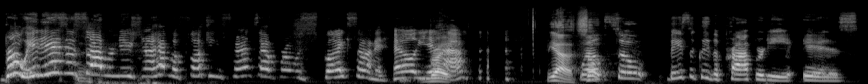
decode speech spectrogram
Bro, it is a sovereign nation. I have a fucking fence out front with spikes on it. Hell yeah. Right. Yeah. Well, So so basically, the property is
